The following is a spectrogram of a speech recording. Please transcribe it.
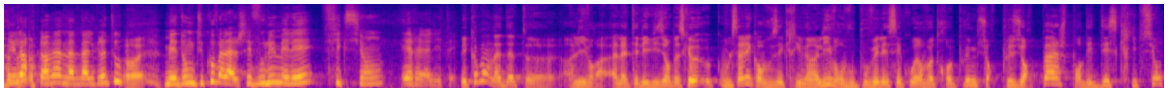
thriller quand même, malgré tout. Ouais. Mais donc, du coup, voilà, j'ai voulu mêler fiction et réalité. Mais comment on adapte euh, un livre à- la télévision? Parce que vous le savez, quand vous écrivez un livre, vous pouvez laisser courir votre plume sur plusieurs pages pour des descriptions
